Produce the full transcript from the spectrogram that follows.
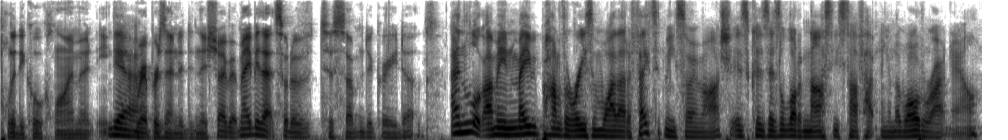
political climate Yeah. represented in this show. But maybe that sort of to some degree does. And look, I mean, maybe part of the reason why that affected me so much is because there's a lot of nasty stuff happening in the world right now.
